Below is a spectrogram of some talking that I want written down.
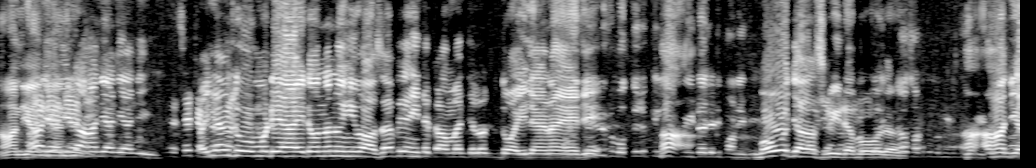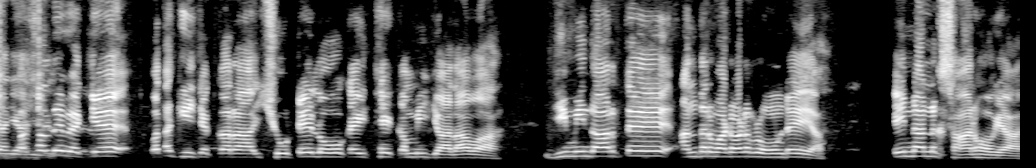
ਹਾਂਜੀ ਹਾਂਜੀ ਹਾਂਜੀ ਹਾਂਜੀ। ਹਾਂਜੀ ਹਾਂਜੀ ਪਹਿਲਾਂ ਵੀ ਦੋ ਮੁੰਡੇ ਆਏ ਤੇ ਉਹਨਾਂ ਨੂੰ ਹੀ ਵਾਸਾ ਵੀ ਅਸੀਂ ਤੇ ਕੰਮ ਹੈ, ਚਲੋ ਦਵਾਈ ਲੈਣ ਆਏ ਜੇ। ਖਲੋਤੇ ਜੋ ਕਿੰਨੀ ਸਪੀਡ ਹੈ ਜਿਹੜੀ ਪਾਣੀ ਦੀ। ਬਹੁਤ ਜ਼ਿਆਦਾ ਸਪੀਡ ਹੈ ਬਹੁਤ। 60 ਕਿਲੋਮੀਟਰ ਹਾਂ- ਹਾਂਜੀ ਹਾਂਜੀ ਹਾਂਜੀ। ਅਸਲ ਦੇ ਵਿੱਚ ਪਤਾ ਕੀ ਚੱਕਰ ਆ ਛੋਟੇ ਲੋਕ ਇੱਥੇ ਕਮੀ ਜ਼ਿਆਦਾ ਵਾ। ਜ਼ਿਮੀਂਦਾਰ ਤੇ ਅੰਦਰ ਵੜ ਵੜ ਰੋਂਡੇ ਆ। ਇੰਨਾ ਨੁਕਸਾਨ ਹੋ ਗਿਆ।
